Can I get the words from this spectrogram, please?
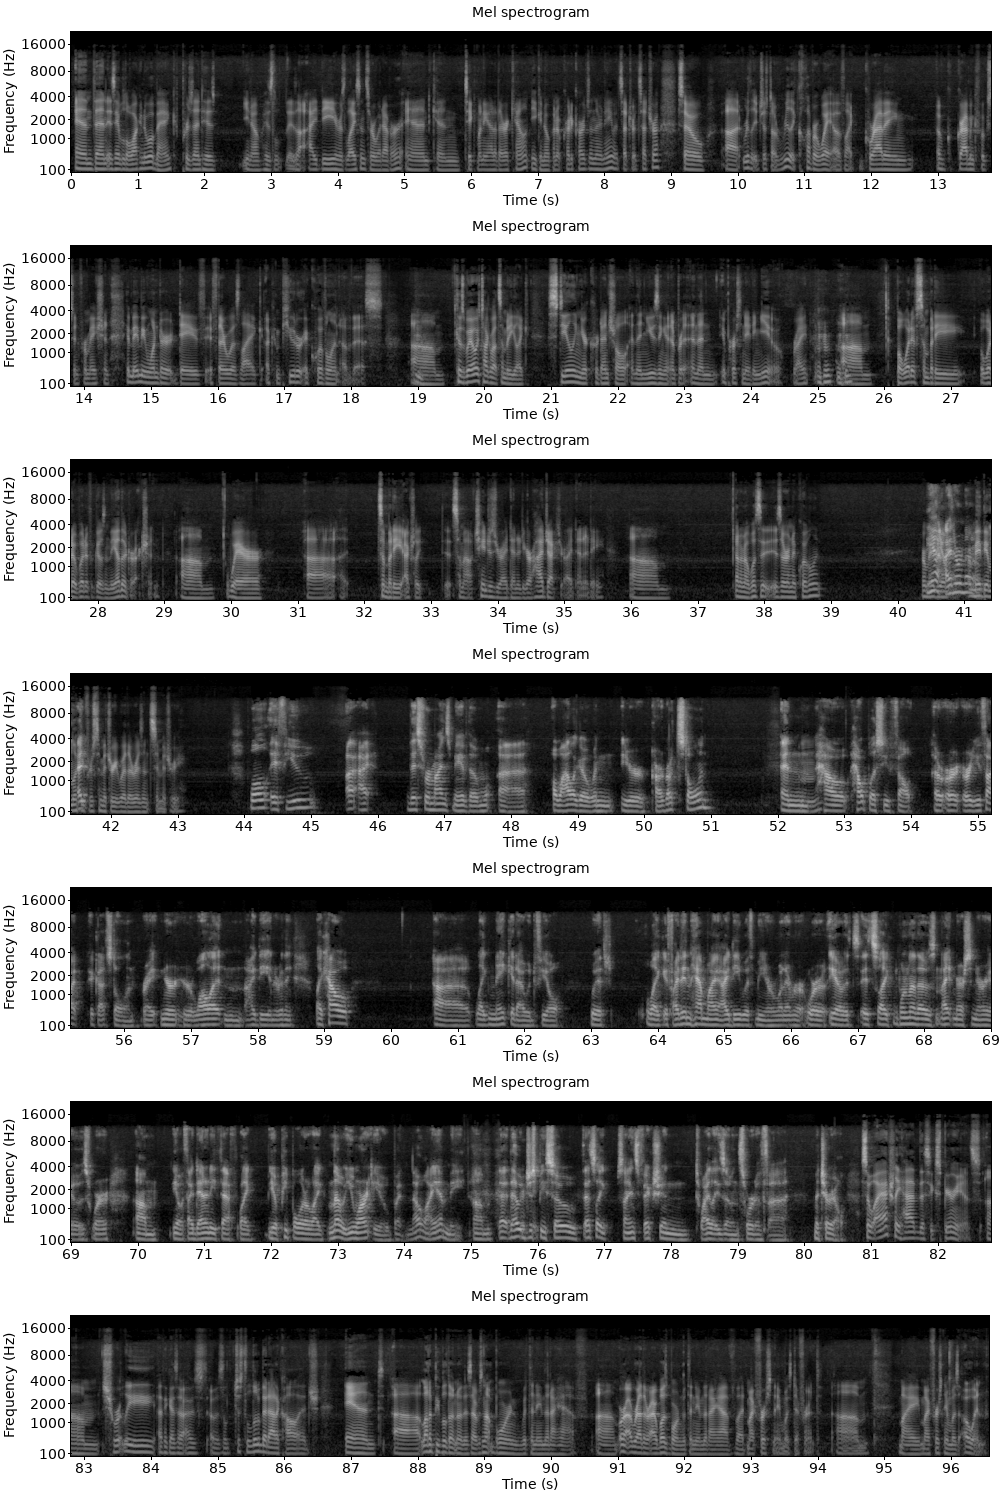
and then is able to walk into a bank, present his, you know, his, his ID or his license or whatever, and can take money out of their account. He can open up credit cards in their name, et cetera, et cetera. So uh, really, just a really clever way of like grabbing of grabbing folks' information. It made me wonder, Dave, if there was like a computer equivalent of this. Because we always talk about somebody like stealing your credential and then using it and then impersonating you, right? Um, but what if somebody, what if, what if it goes in the other direction, um, where uh, somebody actually somehow changes your identity or hijacks your identity? Um, I don't know. Was it? Is there an equivalent? Or Yeah, I'm, I don't Or know. maybe I'm looking I- for symmetry where there isn't symmetry. Well, if you, I, I this reminds me of the uh, a while ago when your car got stolen, and how helpless you felt, or, or or you thought it got stolen, right? And your your wallet and ID and everything, like how, uh, like naked I would feel with. Like if I didn't have my ID with me or whatever, or you know, it's it's like one of those nightmare scenarios where, um, you know, with identity theft, like you know, people are like, "No, you aren't you," but no, I am me. Um, that that would just be so. That's like science fiction, Twilight Zone sort of uh, material. So I actually had this experience um, shortly. I think I was, I was I was just a little bit out of college, and uh, a lot of people don't know this. I was not born with the name that I have, um, or rather, I was born with the name that I have, but my first name was different. Um, my my first name was Owen.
